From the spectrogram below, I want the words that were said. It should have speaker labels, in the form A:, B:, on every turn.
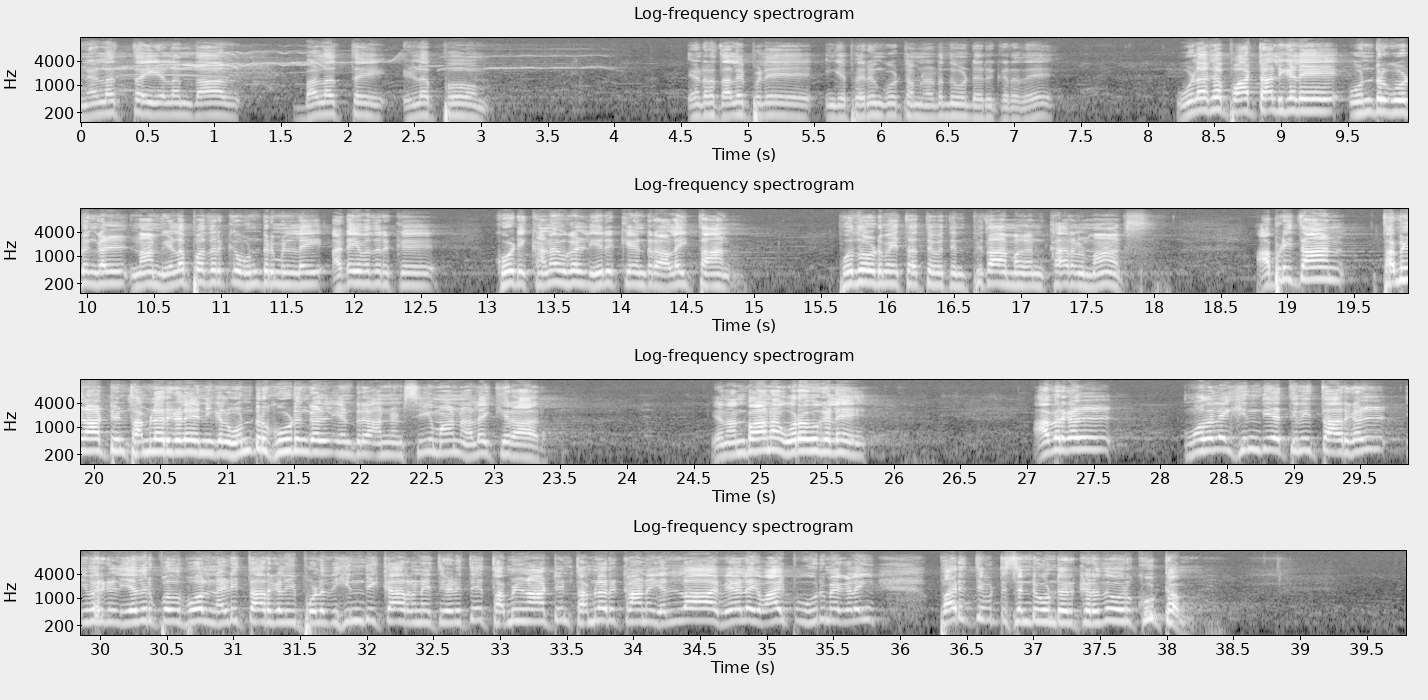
A: நிலத்தை இழந்தால் பலத்தை இழப்போம் என்ற தலைப்பிலே இங்கே பெருங்கூட்டம் நடந்து கொண்டு இருக்கிறது உலக பாட்டாளிகளே ஒன்று கூடுங்கள். நாம் இழப்பதற்கு ஒன்றுமில்லை அடைவதற்கு கோடி கனவுகள் இருக்கு என்று அழைத்தான் பொது உடைமை தத்துவத்தின் பிதாமகன் காரல் மார்க்ஸ். அப்படித்தான் தமிழ்நாட்டின் தமிழர்களே நீங்கள் ஒன்று கூடுங்கள் என்று அண்ணன் சீமான் அழைக்கிறார். என் அன்பான உறவுகளே அவர்கள் முதலை ஹிந்தியை திணித்தார்கள். இவர்கள் எதிர்ப்பது போல் நடித்தார்கள். இப்பொழுது ஹிந்திக்காரனை தேடித்து தமிழ்நாட்டின் தமிழருக்கான எல்லா வேலை வாய்ப்பு உரிமைகளையும் பறித்துவிட்டு சென்று கொண்டிருக்கிறது ஒரு கூட்டம்.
